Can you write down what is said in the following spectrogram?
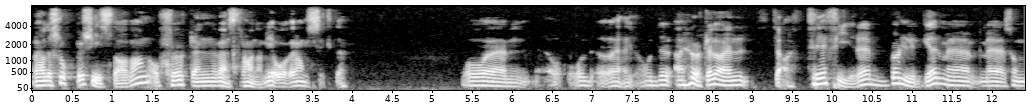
Og jeg hadde sluppet skistavene og ført den venstre hånda mi over ansiktet. Og, um, og, og det, jeg hørte da en ja, tre-fire bølger med, med som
